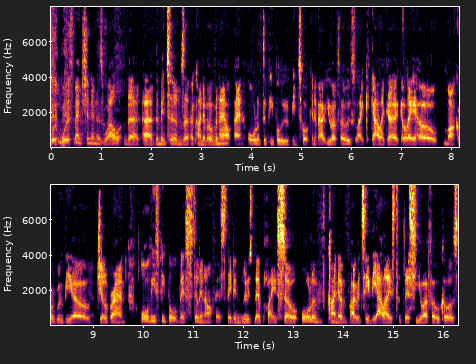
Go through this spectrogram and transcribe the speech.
Worth mentioning as well that uh, the midterms are, are, kind of over now, and all of the people who have been talking about UFOs, like Gallagher, Gallego, Marco Rubio, yeah. Gillibrand, all these people, they're still in office. They didn't lose their place. So all of kind of, I would say, the allies to this UFO cause,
